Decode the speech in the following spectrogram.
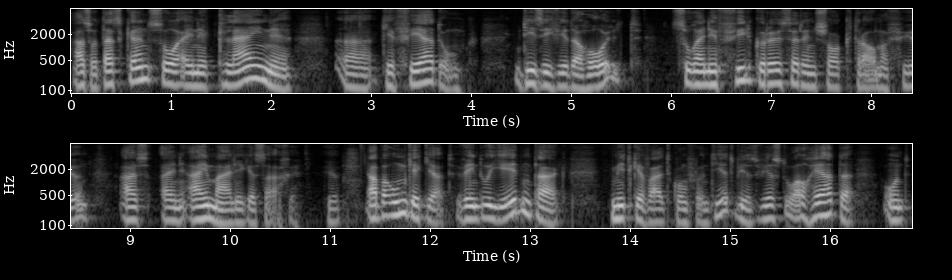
Also das kann so eine kleine äh, Gefährdung, die sich wiederholt, zu einem viel größeren Schocktrauma führen als eine einmalige Sache. Ja. Aber umgekehrt, wenn du jeden Tag mit Gewalt konfrontiert wirst, wirst du auch härter und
